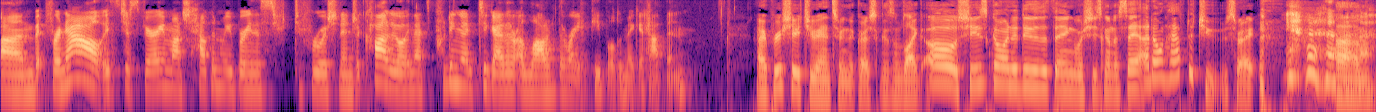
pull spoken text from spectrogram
Um, but for now, it's just very much how can we bring this to fruition in Chicago? And that's putting together a lot of the right people to make it happen. I appreciate you answering the question because I'm like, oh, she's going to do the thing where she's going to say, I don't have to choose, right? um,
